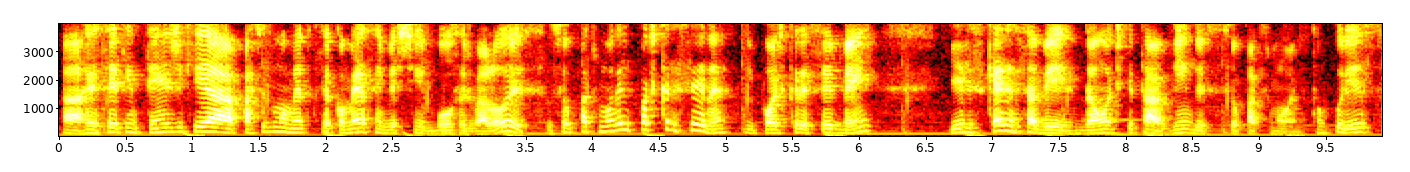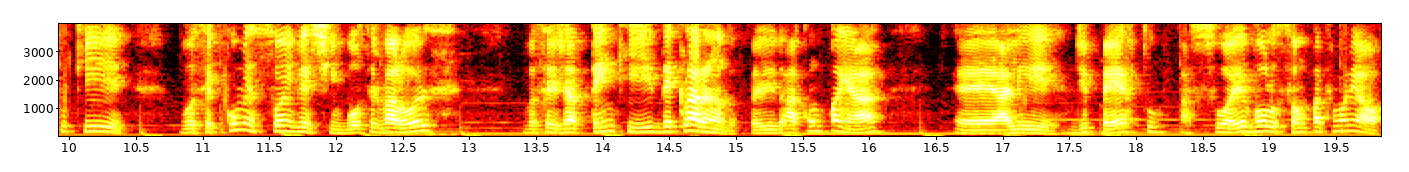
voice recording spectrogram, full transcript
a Receita entende que a partir do momento que você começa a investir em bolsa de valores, o seu patrimônio ele pode crescer, né? Ele pode crescer bem e eles querem saber de onde que está vindo esse seu patrimônio. Então, por isso que você começou a investir em bolsa de valores, você já tem que ir declarando para acompanhar é, ali de perto a sua evolução patrimonial.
